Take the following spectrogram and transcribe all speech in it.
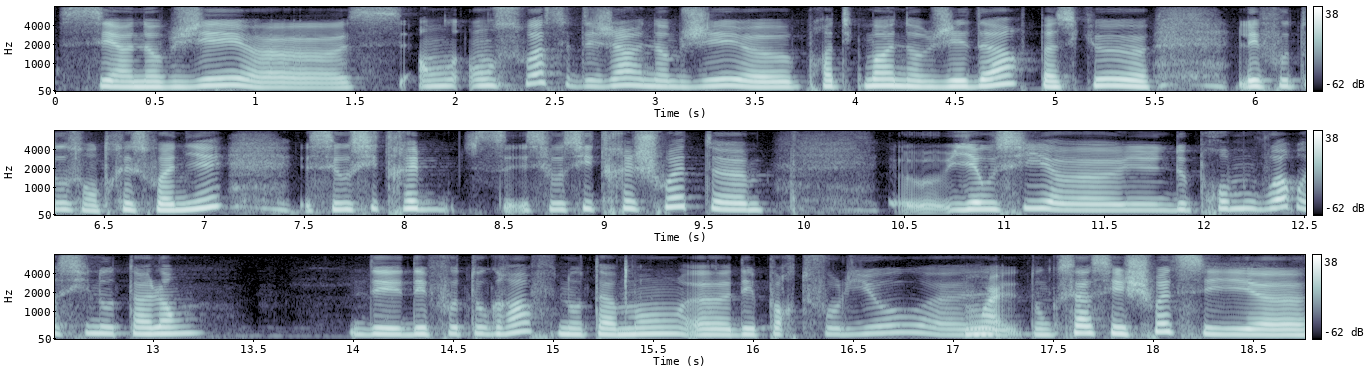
C'est un objet euh, en, en soi, c'est déjà un objet pratiquement un objet d'art parce que les photos sont très soignées. C'est aussi très c'est aussi très chouette. Il y a aussi de promouvoir aussi nos talents. Des, des photographes, notamment euh, des portfolios. euh, Ouais. Donc ça, c'est chouette. C'est euh,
